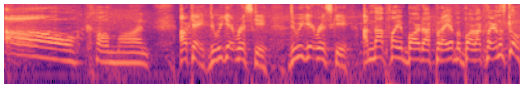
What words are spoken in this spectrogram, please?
Oh, come on. Okay, do we get risky? Do we get risky? I'm not playing Bardock, but I am a Bardock player. Let's go.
